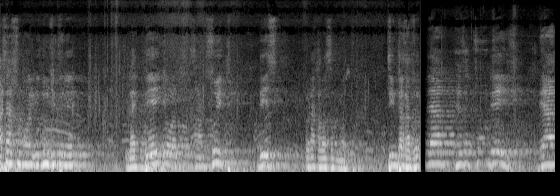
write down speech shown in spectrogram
আসার সময় ঈদুল ফিতরে like date or some sweet dish ওটা খাওয়া সুন্নত। তিনটা খাদ্য there has a two days there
